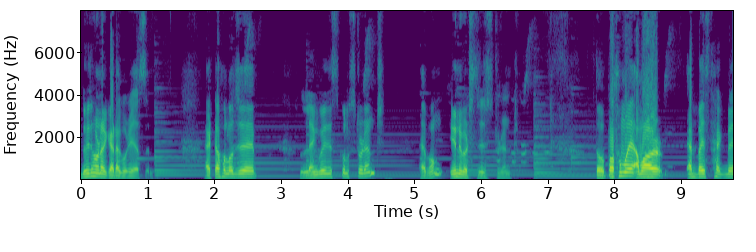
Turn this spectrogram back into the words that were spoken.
দুই ধরনের ক্যাটাগরি আছে। একটা হলো যে ল্যাঙ্গুয়েজ স্কুল স্টুডেন্ট এবং ইউনিভার্সিটি স্টুডেন্ট তো প্রথমে আমার অ্যাডভাইস থাকবে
